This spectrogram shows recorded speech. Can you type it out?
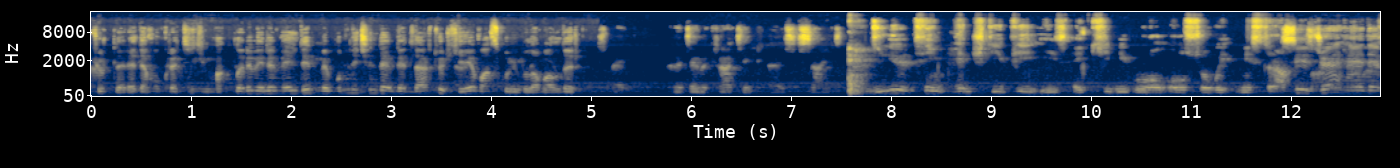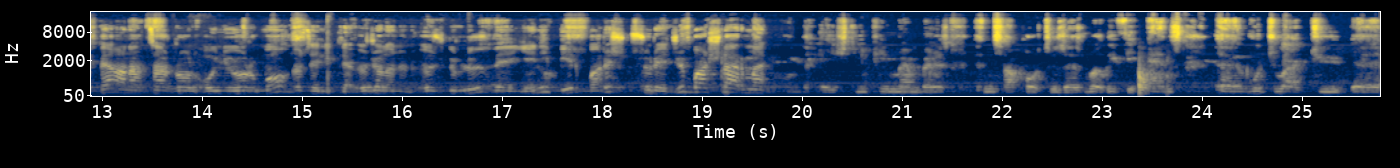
Kürtlere demokratik hakları verilmelidir ve bunun için devletler Türkiye'ye baskı uygulamalıdır. uh? Sizce HDP anahtar rol oynuyor mu? Özellikle Öcalan'ın özgürlüğü ve yeni bir barış süreci başlar mı? The HDP members and supporters as well. If it ends, uh, would you like to uh,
